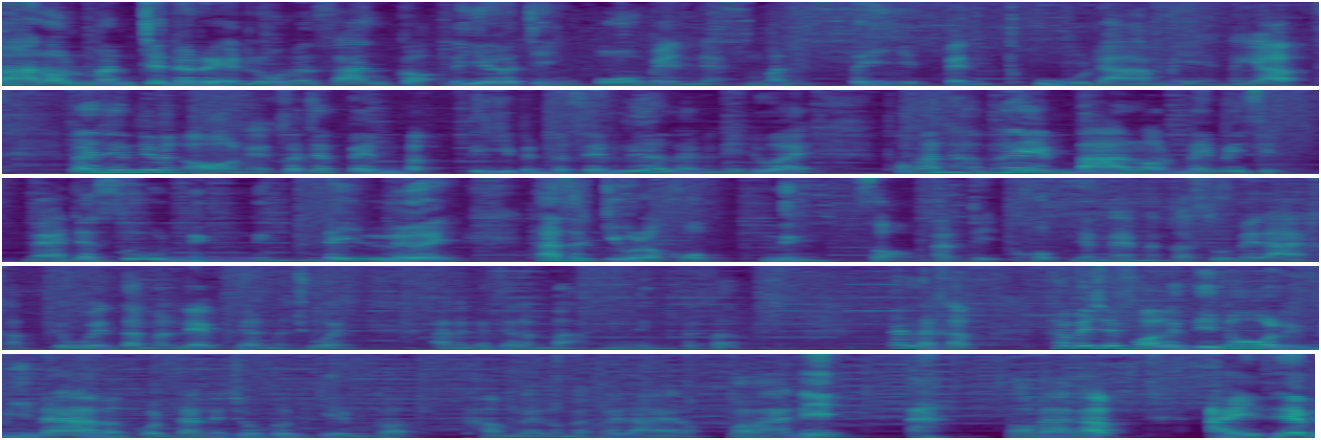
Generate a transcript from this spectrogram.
บาลอนมันเจเนเรตหรือว่ามันสร้างเกาะได้เยอะจริงโอเมนเนี่ย มันตีเป็น2ดาเมจนะครับและไอเทมที่มันออกเนี่ยก็จะเป็นแบบตีเป็นเปอร์เซ็นต์เลือดอะไรแบบนี้ด้วย เพราะงั้นทำให้บาลอนไม่มีสิทธิ์แม้จะสู้ 1-1 ได้เลย ถ้าสกิลเราครบ 1 2 อันติครบยังไงมันก็สู้ไม่ได้ครับยกเว้นแต่มันเรียกเพื่อนมาช่วย อันนั้นก็จะลำบากนิดนึงแต่ก็นั่นแหละครับ ถ้าไม่ใช่ฟอร์เรนติโนหรือมีหน้ามากดดันในช่วงต้นเกมก็ทำอะไรเราไม่ค่อยได้หรอกประมาณนี้อะต่อมาครับไอเทม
